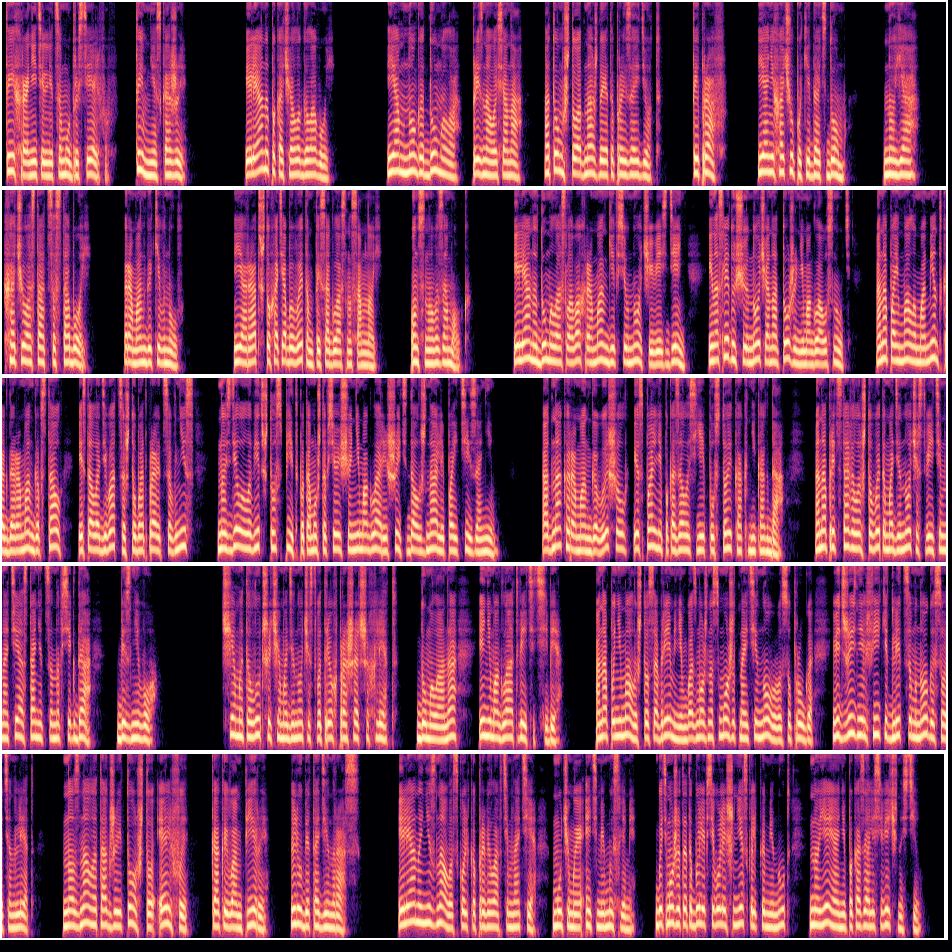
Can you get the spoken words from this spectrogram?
«Ты хранительница мудрости эльфов. Ты мне скажи». Ильяна покачала головой. «Я много думала», — призналась она, — «о том, что однажды это произойдет. Ты прав. Я не хочу покидать дом. Но я хочу остаться с тобой. Романго кивнул. Я рад, что хотя бы в этом ты согласна со мной. Он снова замолк. Ильяна думала о словах Романги всю ночь и весь день, и на следующую ночь она тоже не могла уснуть. Она поймала момент, когда Романга встал и стал одеваться, чтобы отправиться вниз, но сделала вид, что спит, потому что все еще не могла решить, должна ли пойти за ним. Однако Романго вышел, и спальня показалась ей пустой, как никогда. Она представила, что в этом одиночестве и темноте останется навсегда, без него. «Чем это лучше, чем одиночество трех прошедших лет?» — думала она и не могла ответить себе. Она понимала, что со временем, возможно, сможет найти нового супруга, ведь жизнь эльфийки длится много сотен лет. Но знала также и то, что эльфы, как и вампиры, любят один раз. Ильяна не знала, сколько провела в темноте, мучимая этими мыслями. Быть может, это были всего лишь несколько минут, но ей они показались вечностью.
